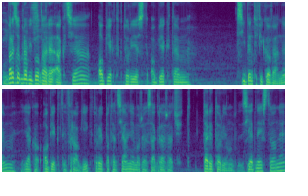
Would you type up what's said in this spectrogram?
Bardzo informacje? prawidłowa reakcja. Obiekt, który jest obiektem zidentyfikowanym jako obiekt wrogi, który potencjalnie może zagrażać terytorium z jednej strony,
